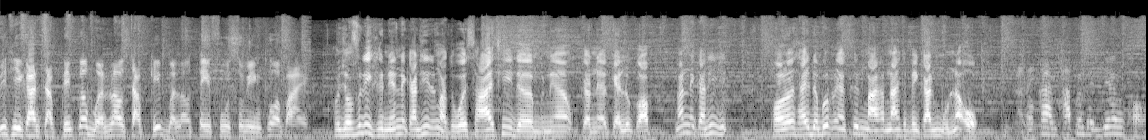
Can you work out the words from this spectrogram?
วิธีการจับกริปก็เหมือนเราจับกริปเหมือนเราตีฟูลสวิงทั่วไปโจฟรี่คือเน้นในการที่น้ำหนักตัวไว้ซ้ายที่เดิมกับแนวกับแนวแกนลูกกอล์ฟงั้นในการที่พอเราใช้เดิมปุ๊บเนี่ยขึ้นมาทำงานจะเป็นการหมุนหน้าอก เพราะการพับมันเป็นเรื่องของ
